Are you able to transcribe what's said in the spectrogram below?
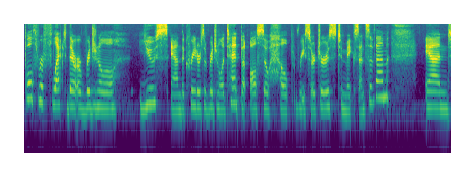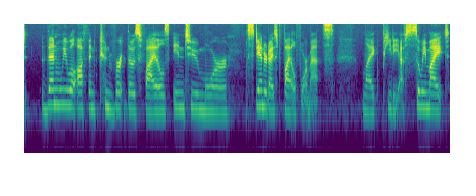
both reflect their original use and the creator's original intent, but also help researchers to make sense of them. And then we will often convert those files into more standardized file formats like PDFs. So we might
